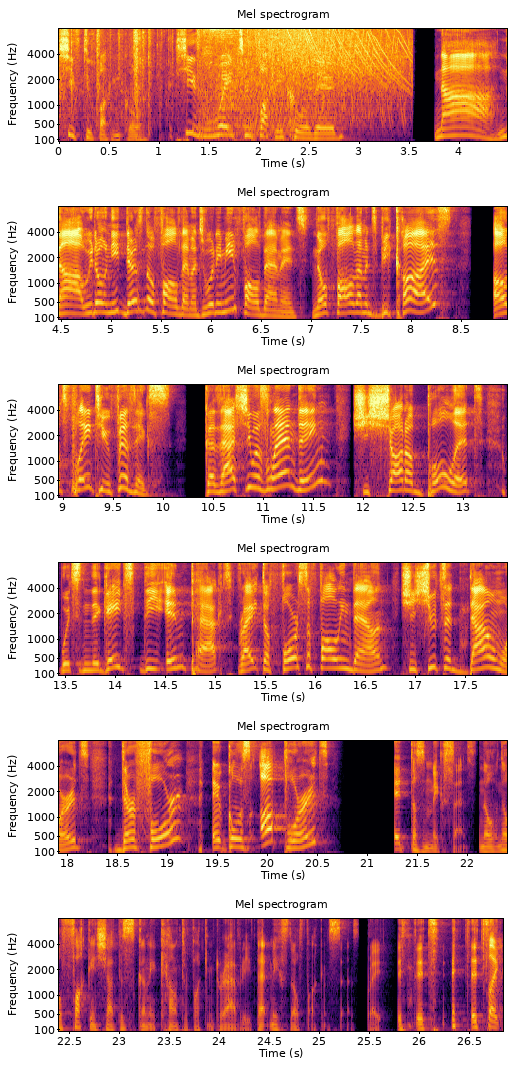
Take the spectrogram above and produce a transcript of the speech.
She's too fucking cool. She's way too fucking cool, dude. Nah, nah, we don't need. There's no fall damage. What do you mean fall damage? No fall damage because I'll explain to you physics. Because as she was landing, she shot a bullet which negates the impact, right? The force of falling down. She shoots it downwards. Therefore, it goes upwards. It doesn't make sense. No, no fucking shot. This is gonna counter fucking gravity. That makes no fucking sense, right? It, it's it's like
